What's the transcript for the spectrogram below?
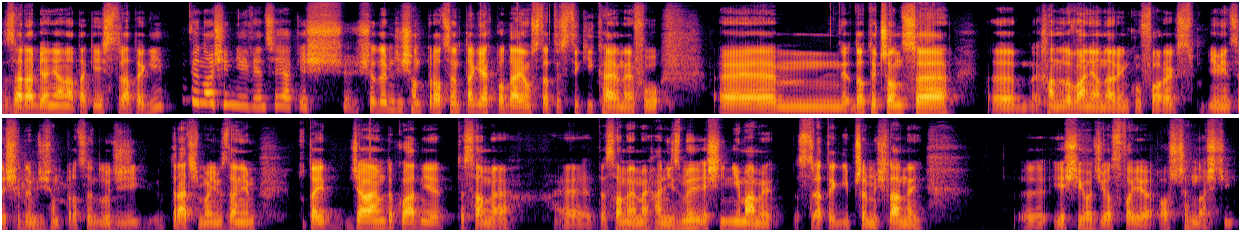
zarabiania na takiej strategii wynosi mniej więcej jakieś 70%, tak jak podają statystyki KNF-u dotyczące handlowania na rynku Forex. Mniej więcej 70% ludzi traci. Moim zdaniem tutaj działają dokładnie te same, e, te same mechanizmy. Jeśli nie mamy strategii przemyślanej, e, jeśli chodzi o swoje oszczędności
